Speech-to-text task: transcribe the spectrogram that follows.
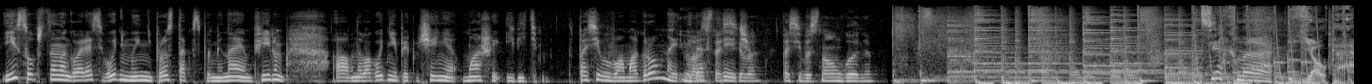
И, собственно говоря, сегодня мы не просто так вспоминаем фильм а, новогодние приключения Маши и Вити. Спасибо вам огромное и, и до встречи. Спасибо. Спасибо, с Новым годом. Техно-елка.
